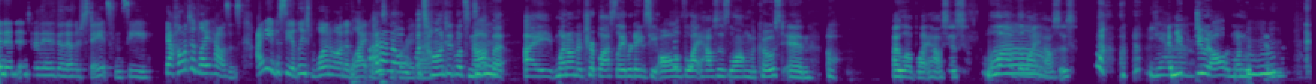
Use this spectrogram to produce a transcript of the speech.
and, and into the, the other states and see. Yeah, haunted lighthouses. I need to see at least one haunted lighthouse. I don't know I what's haunted, what's not, but I went on a trip last Labor Day to see all of the lighthouses along the coast, and oh, I love lighthouses. Love the lighthouses, Yeah, and you can do it all in one weekend. Mhm.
